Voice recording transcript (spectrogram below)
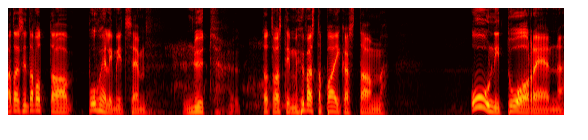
Mä taisin tavoittaa puhelimitse nyt, toivottavasti hyvästä paikasta, uunituoreen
